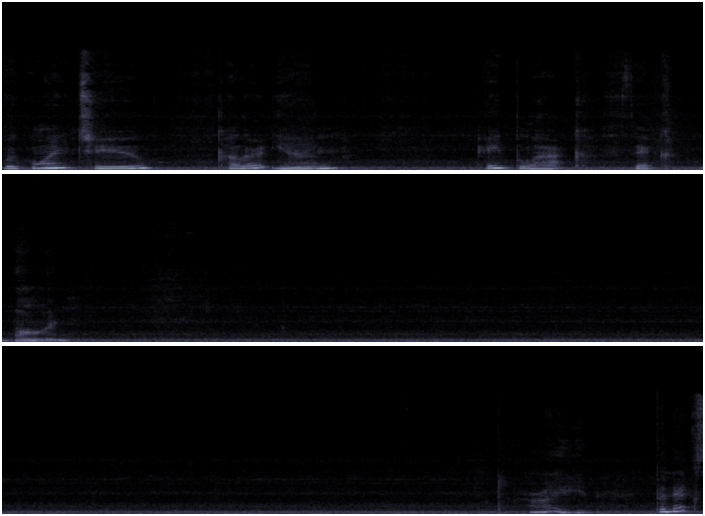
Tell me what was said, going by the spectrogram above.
we're going to color in a black thick line. Alright, the next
